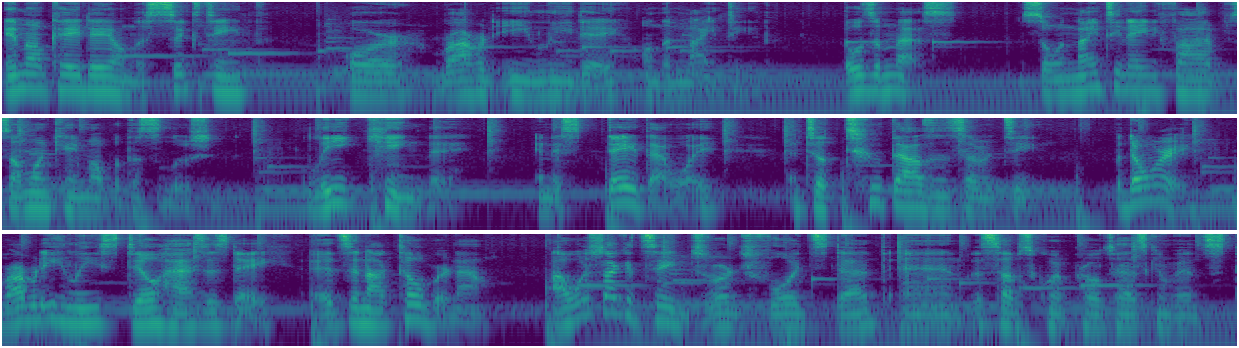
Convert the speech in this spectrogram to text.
MLK Day on the 16th, or Robert E. Lee Day on the 19th. It was a mess, so in 1985, someone came up with a solution Lee King Day, and it stayed that way until 2017. But don't worry, Robert E. Lee still has his day. It's in October now. I wish I could say George Floyd's death and the subsequent protests convinced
